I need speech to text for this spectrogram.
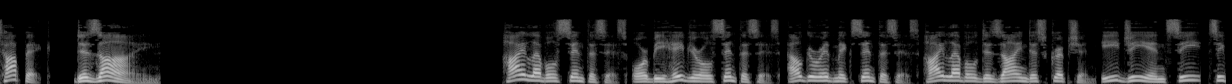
Topic: Design. High-level synthesis or behavioral synthesis, algorithmic synthesis, high-level design description, e.g. in C, C++,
